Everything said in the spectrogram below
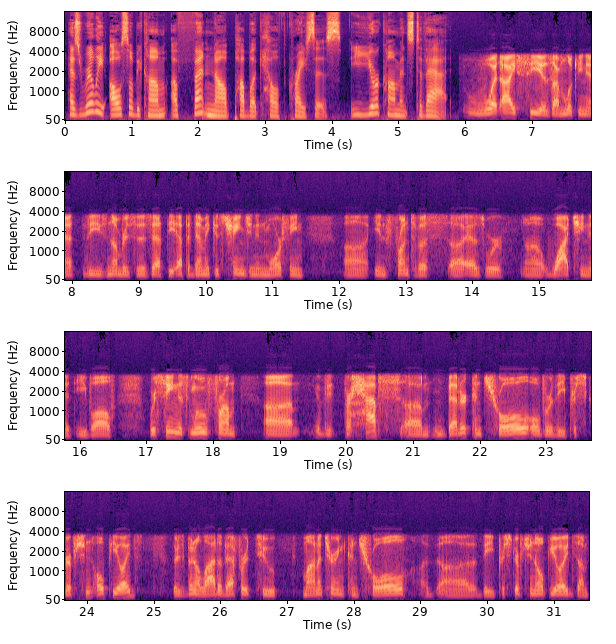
has really also become a fentanyl public health crisis. Your comments to that? What I see as I'm looking at these numbers is that the epidemic is changing and morphing uh, in front of us uh, as we're uh, watching it evolve. We're seeing this move from uh, the, perhaps um, better control over the prescription opioids There's been a lot of effort to monitor and control uh, the prescription opioids. Um,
